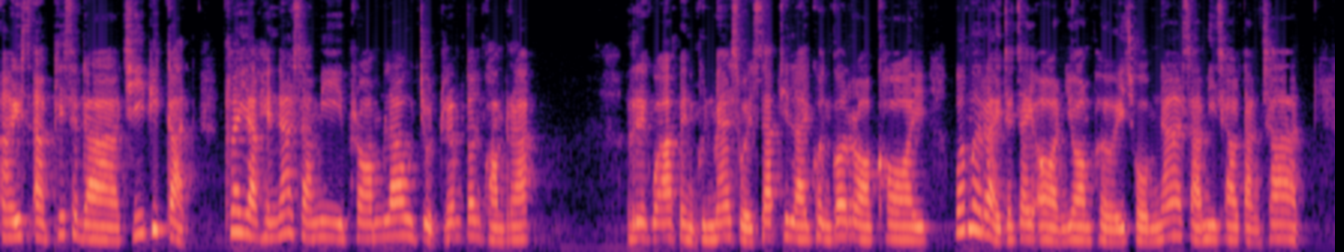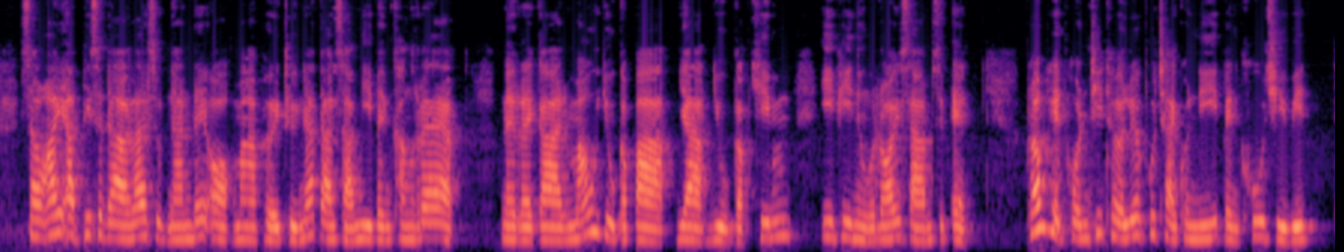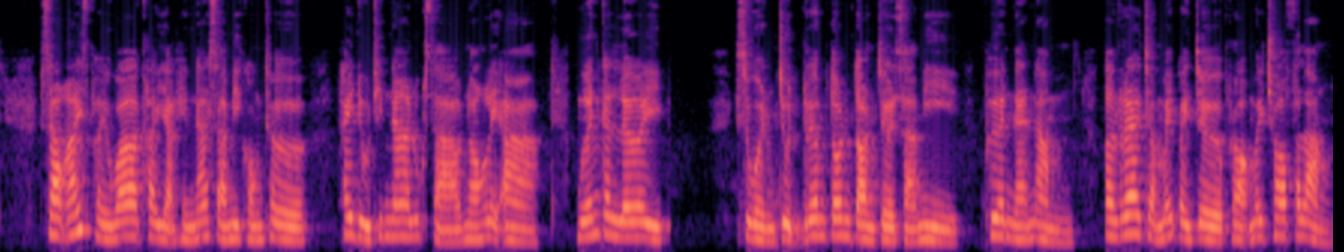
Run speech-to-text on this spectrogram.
ไอซ์อภิสดาชี้พิกัด ใครอยากเห็นหน้าสามีพร้อมเล่าจุดเริ่มต้นความรัก เรียกว่าเป็นคุณแม่สวยแซ่บที่หลายคนก็รอคอย ว่าเมื่อไหร่จะใจอ่อนยอมเผยโฉมหน้าสามีชาวต่างชาติ สาวไอซ์อภิสดาล่าสุดนั้นได้ออกมาเผยถึงหน้าตาสามีเป็นครั้งแรก ในรายการเมาส์อยู่กับปาก อยากอยู่กับคิม EP 131 พร้อมเหตุผลที่เธอเลือกผู้ชายคนนี้เป็นคู่ชีวิตสาวไอซ์เผยว่าใครอยากเห็นหน้าสามีของเธอ ให้ดูที่หน้าลูกสาวน้องเลอา เหมือนกันเลย ส่วนจุดเริ่มต้นตอนเจอสามี เพื่อนแนะนำตอนแรกจะไม่ไปเจอเพราะไม่ชอบฝรั่ง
